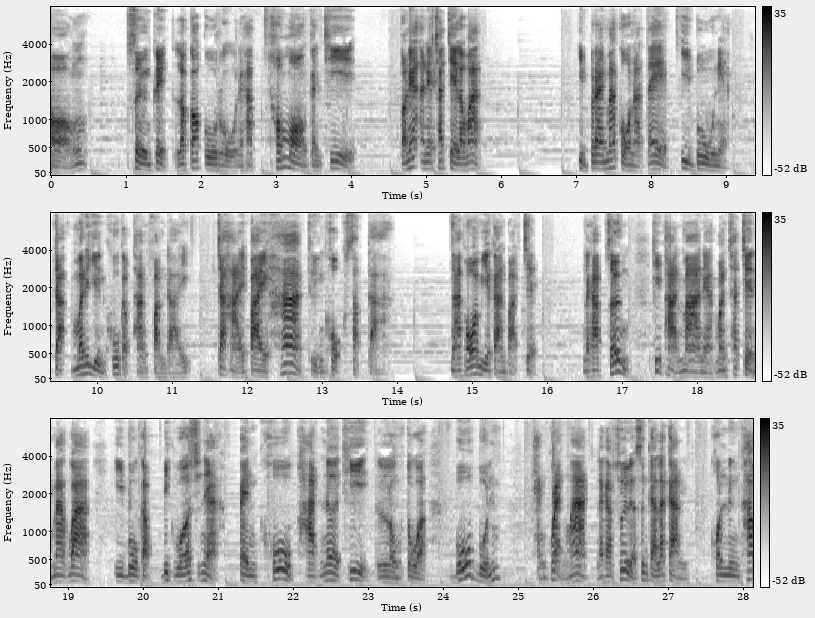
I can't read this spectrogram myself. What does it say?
ของ สื่ออังกฤษแล้วก็กูรูนะครับเขามองกันที่ ตอนนี้อันนี้ชัดเจนแล้วว่า อิบราฮิมาโกนาเต้อีบูเนี่ยจะไม่ได้ยืนคู่กับทางฟันไดจะหายไป 5-6 สัปดาห์นะเพราะว่ามีอาการบาดเจ็บนะครับ ซึ่งที่ผ่านมาเนี่ยมันชัดเจนมากว่าอีบูกับบิ๊กเวิร์ชเนี่ยเป็นคู่พาร์ทเนอร์ที่ลงตัวบูบุนแข็งแกร่งมากนะครับช่วยเหลือซึ่งกันและกัน คนหนึ่งเข้า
